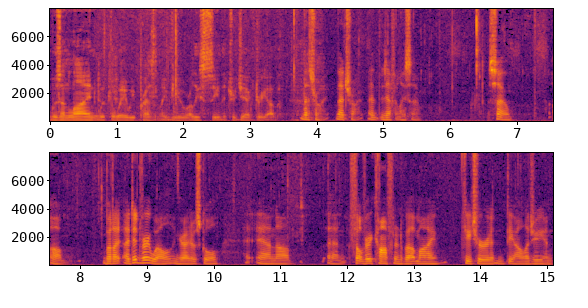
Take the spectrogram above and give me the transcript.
was in line with the way we presently view or at least see the trajectory of it. That's right. That's right. Uh, definitely so. So, um, but I, I did very well in graduate school, and uh, and felt very confident about my future in theology, and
